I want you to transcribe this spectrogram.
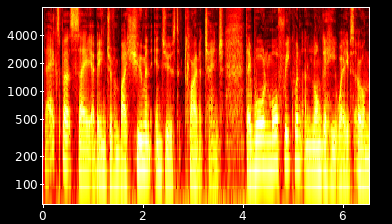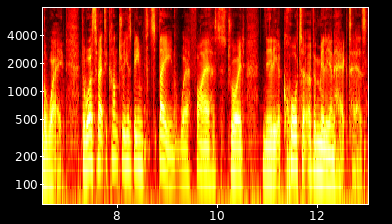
that experts say are being driven by human induced climate change. They warn more frequent and longer heat waves are on the way. The worst affected country has been Spain, where fire has destroyed nearly a quarter of a million hectares.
